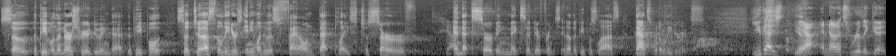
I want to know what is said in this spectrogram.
So the people in the nursery are doing that. The people, so to us, the leader is anyone who has found that place to serve, yeah. and that serving makes a difference in other people's lives. That's what a leader is. You guys, yeah, yeah no, that's really good.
